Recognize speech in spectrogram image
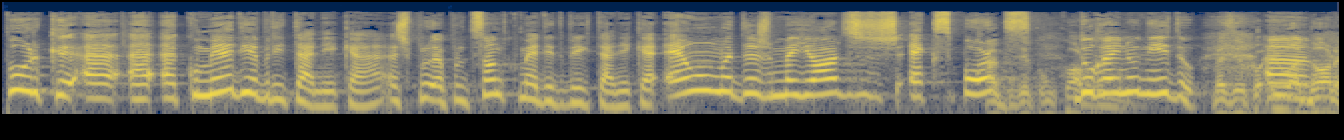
Porque a, a, a, comédia britânica, a produção de comédia britânica, é uma das maiores exports ah, do Reino Unido. Mas eu, eu ah, adoro.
